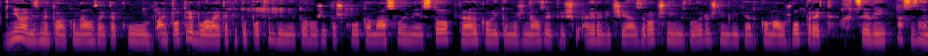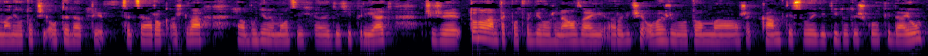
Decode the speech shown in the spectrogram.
Vnímali sme to ako naozaj takú aj potrebu, ale aj takéto potvrdenie toho, že tá škôlka má svoje miesto. Práve kvôli tomu, že naozaj prišli aj rodičia s ročným, s dvojročným dieťatkom a už vopred chceli a sa zaujímali o to, či o teda tie cca rok až dva budeme môcť ich deti prijať. Čiže to nám tak potvrdilo, že naozaj rodičia uvažujú o tom, že kam tie svoje deti do tej škôlky dajú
